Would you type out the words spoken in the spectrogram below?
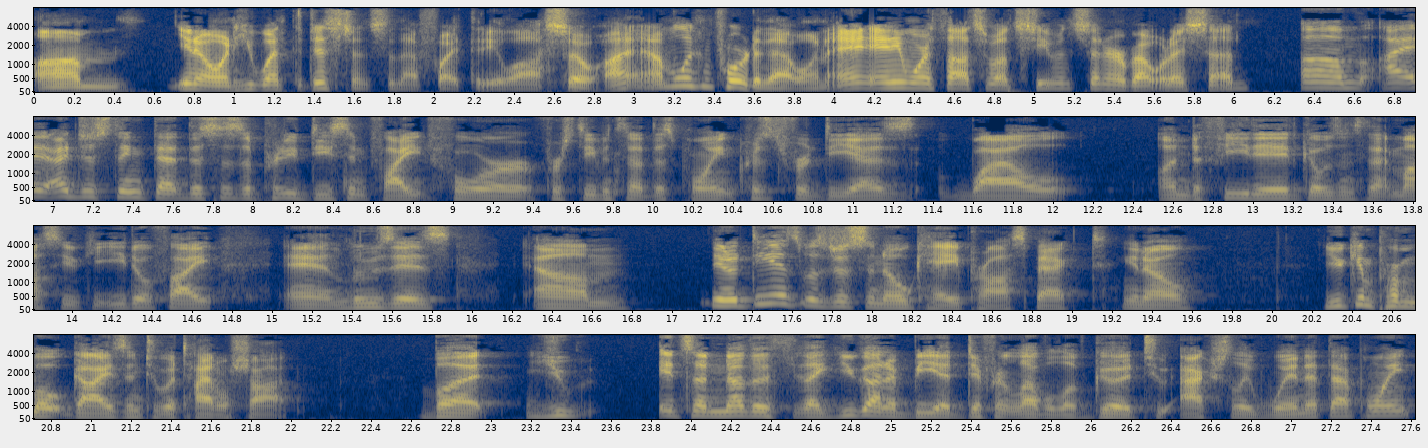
um, you know, and he went the distance in that fight that he lost. So I, am looking forward to that one. Any, any, more thoughts about Stevenson or about what I said? Um, I, I just think that this is a pretty decent fight for for Stevenson at this point. Christopher Diaz, while undefeated, goes into that Masayuki Ito fight and loses. Um, you know, Diaz was just an okay prospect. You know, you can promote guys into a title shot, but you it's another th- like you got to be a different level of good to actually win at that point,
